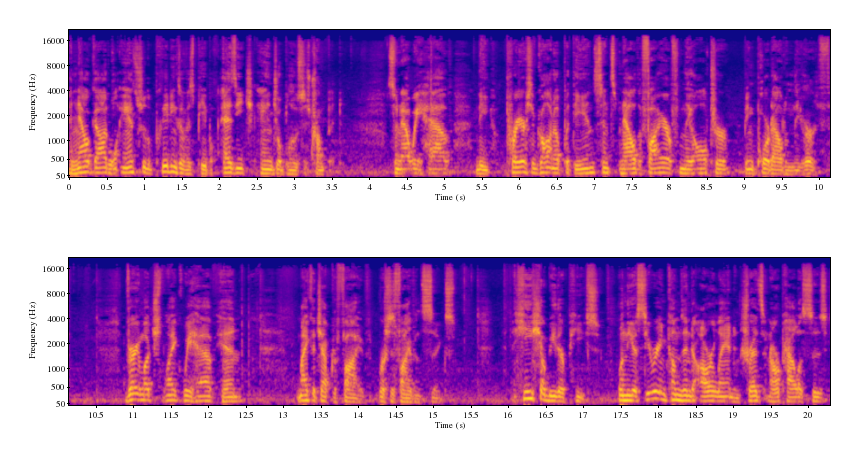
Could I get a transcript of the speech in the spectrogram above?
and now God will answer the pleadings of his people as each angel blows his trumpet. So now we have the prayers have gone up with the incense, now the fire from the altar being poured out on the earth. Very much like we have in Micah chapter 5, verses 5 and 6. He shall be their peace, when the Assyrian comes into our land and treads in our palaces,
